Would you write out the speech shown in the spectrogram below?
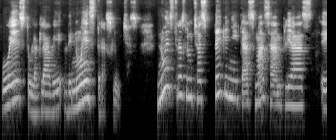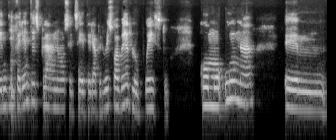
puesto la clave de nuestras luchas, nuestras luchas pequeñitas, más amplias, en diferentes planos, etcétera, pero eso haberlo puesto como una, em,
